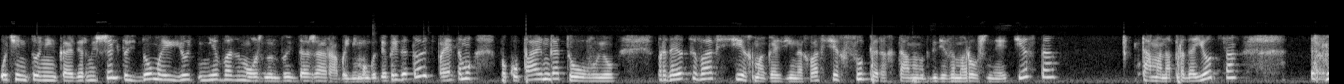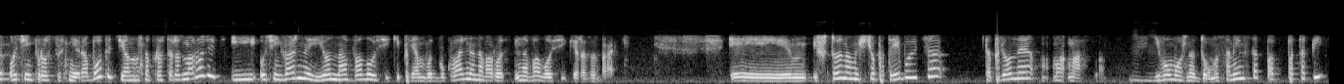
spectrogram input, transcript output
Очень тоненькая вермишель, то есть дома ее невозможно, ну, даже арабы не могут ее приготовить, поэтому покупаем готовую. Продается во всех магазинах, во всех суперах, там вот где замороженное тесто, там она продается. Очень просто с ней работать, ее нужно просто разморозить, и очень важно ее на волосики, прям вот буквально на, воро- на волосики разобрать. И, и что нам еще потребуется? Топленое масло. Мгм. Его можно дома самим потопить,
